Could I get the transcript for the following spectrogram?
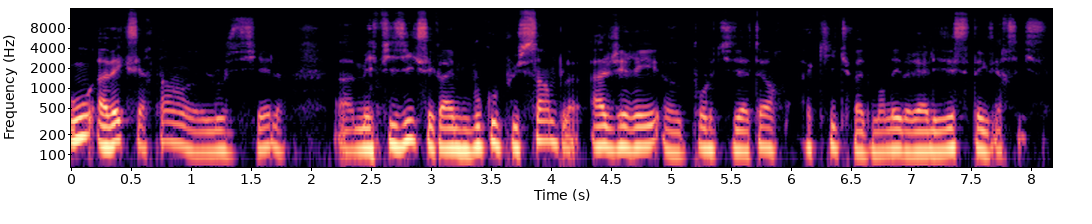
ou avec certains logiciels. mais physique, c'est quand même beaucoup plus simple à gérer pour l'utilisateur à qui tu vas demander de réaliser cet exercice.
